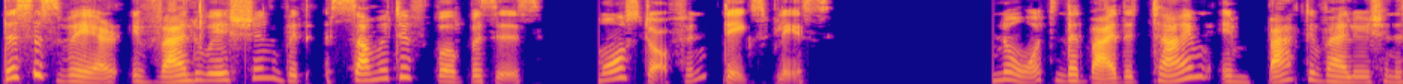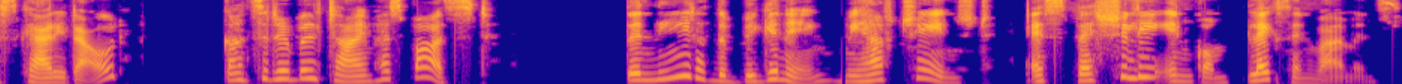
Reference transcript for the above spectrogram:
This is where evaluation with summative purposes most often takes place. Note that by the time impact evaluation is carried out, considerable time has passed. The need at the beginning may have changed, especially in complex environments.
